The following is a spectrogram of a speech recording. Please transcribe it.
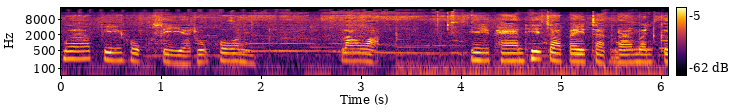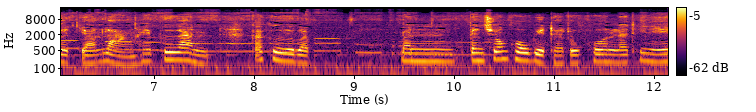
เมื่อปี64อะทุกคน เราอะมีแผนที่จะไปจัดงานวันเกิดย้อนหลังให้เพื่อน ก็คือแบบมันเป็นช่วงโควิดอะทุกคนแล้วทีนี้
